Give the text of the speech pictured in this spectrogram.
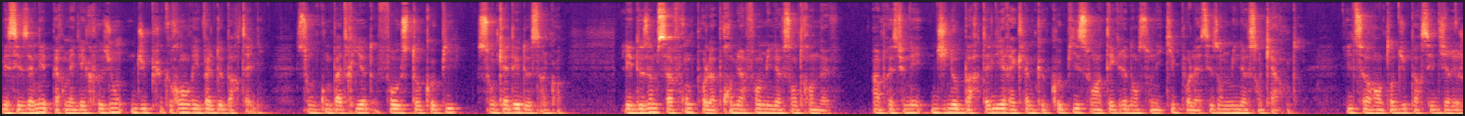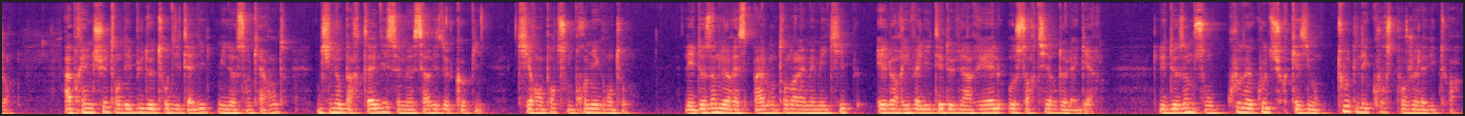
Mais ces années permettent l'éclosion du plus grand rival de Bartali, son compatriote Fausto Coppi, son cadet de 5 ans. Les deux hommes s'affrontent pour la première fois en 1939. Impressionné, Gino Bartali réclame que Coppi soit intégré dans son équipe pour la saison 1940. Il sera entendu par ses dirigeants. Après une chute en début de Tour d'Italie, 1940, Gino Bartali se met au service de Coppi, qui remporte son premier grand tour. Les deux hommes ne restent pas longtemps dans la même équipe et leur rivalité devient réelle au sortir de la guerre. Les deux hommes sont coude à coude sur quasiment toutes les courses pour jouer la victoire.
